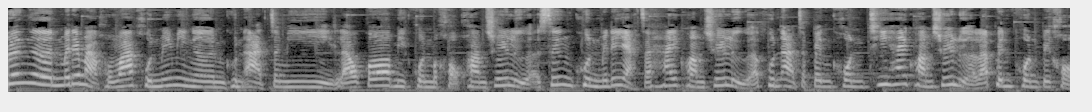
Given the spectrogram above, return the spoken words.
รื่องเงินไม่ได้หมายความว่าคุณไม่มีเงิน คุณอาจจะมี แล้วก็มีคนมาขอความช่วยเหลือ ซึ่งคุณไม่ได้อยากจะให้ความช่วยเหลือ คุณอาจจะเป็นคนที่ให้ความช่วยเหลือและเป็นคนไปขอ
